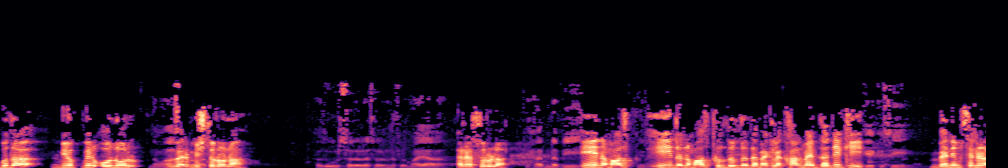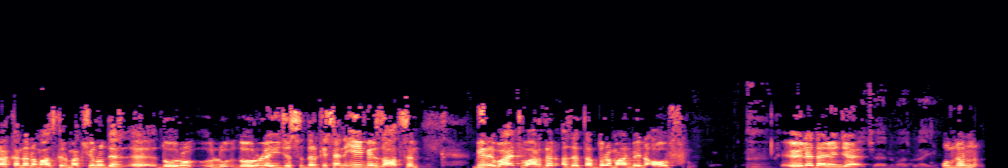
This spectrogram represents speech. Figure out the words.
Bu da büyük bir onur vermiştir ona. Resulullah iyi namaz iyi de namaz kıldırdı demekle kalmayıp dedi ki benim senin arkanda namaz kılmak şunun de e, doğru doğrulayıcısıdır ki sen iyi bir zatsın. Bir rivayet vardır. Hazreti Abdurrahman bin Avf öğleden önce uzun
